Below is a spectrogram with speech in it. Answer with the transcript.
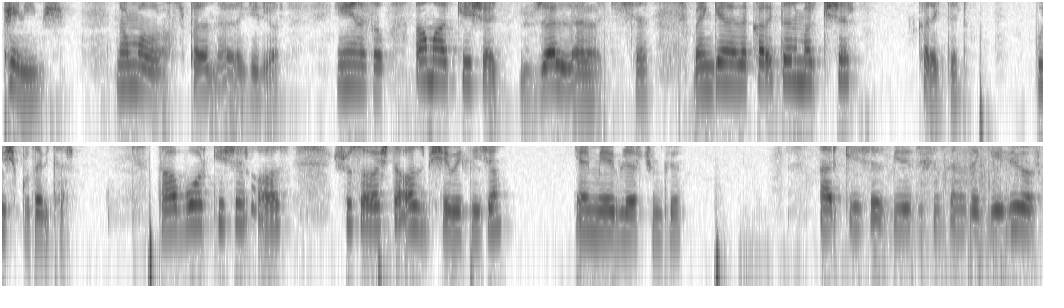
Penny'miş. Normal olarak süper enderlere geliyor. Yeni hesap. Ama arkadaşlar güzeller arkadaşlar. Ben gene de karakterim arkadaşlar. Karakter. Bu iş burada biter. Daha bu arkadaşlar az. Şu savaşta az bir şey bekleyeceğim. Gelmeyebilir çünkü. Arkadaşlar bir de düşünsenize geliyor.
